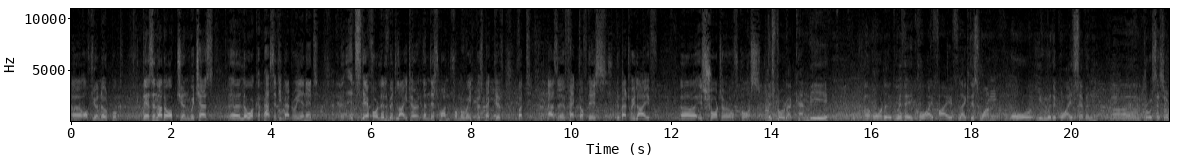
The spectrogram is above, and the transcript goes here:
uh, of your notebook. There's another option which has lower capacity battery in it. It's therefore a little bit lighter than this one from a weight perspective, but as an effect of this, the battery life uh, is shorter, of course. This product can be uh, ordered with a Core i5 like this one, or even with a Core i7 uh, processor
